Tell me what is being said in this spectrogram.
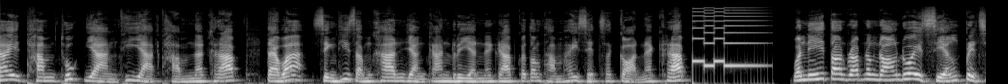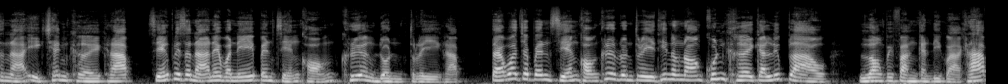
ได้ทำทุกอย่างที่อยากทำนะครับ แต่ว่าสิ่งที่สำคัญอย่างการเรียนนะครับ ก็ต้องทำให้เสร็จซะก่อนนะครับวันนี้ต้อนรับน้องๆ ด้วยเสียงปริศนาอีกเช่นเคยครับ เสียงปริศนาในวันนี้เป็นเสียงของเครื่องดนตรีครับ แต่ว่าจะเป็นเสียงของเครื่องดนตรีที่น้องๆ คุ้นเคยกันหรือเปล่า ลองไปฟังกันดีกว่าครับ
